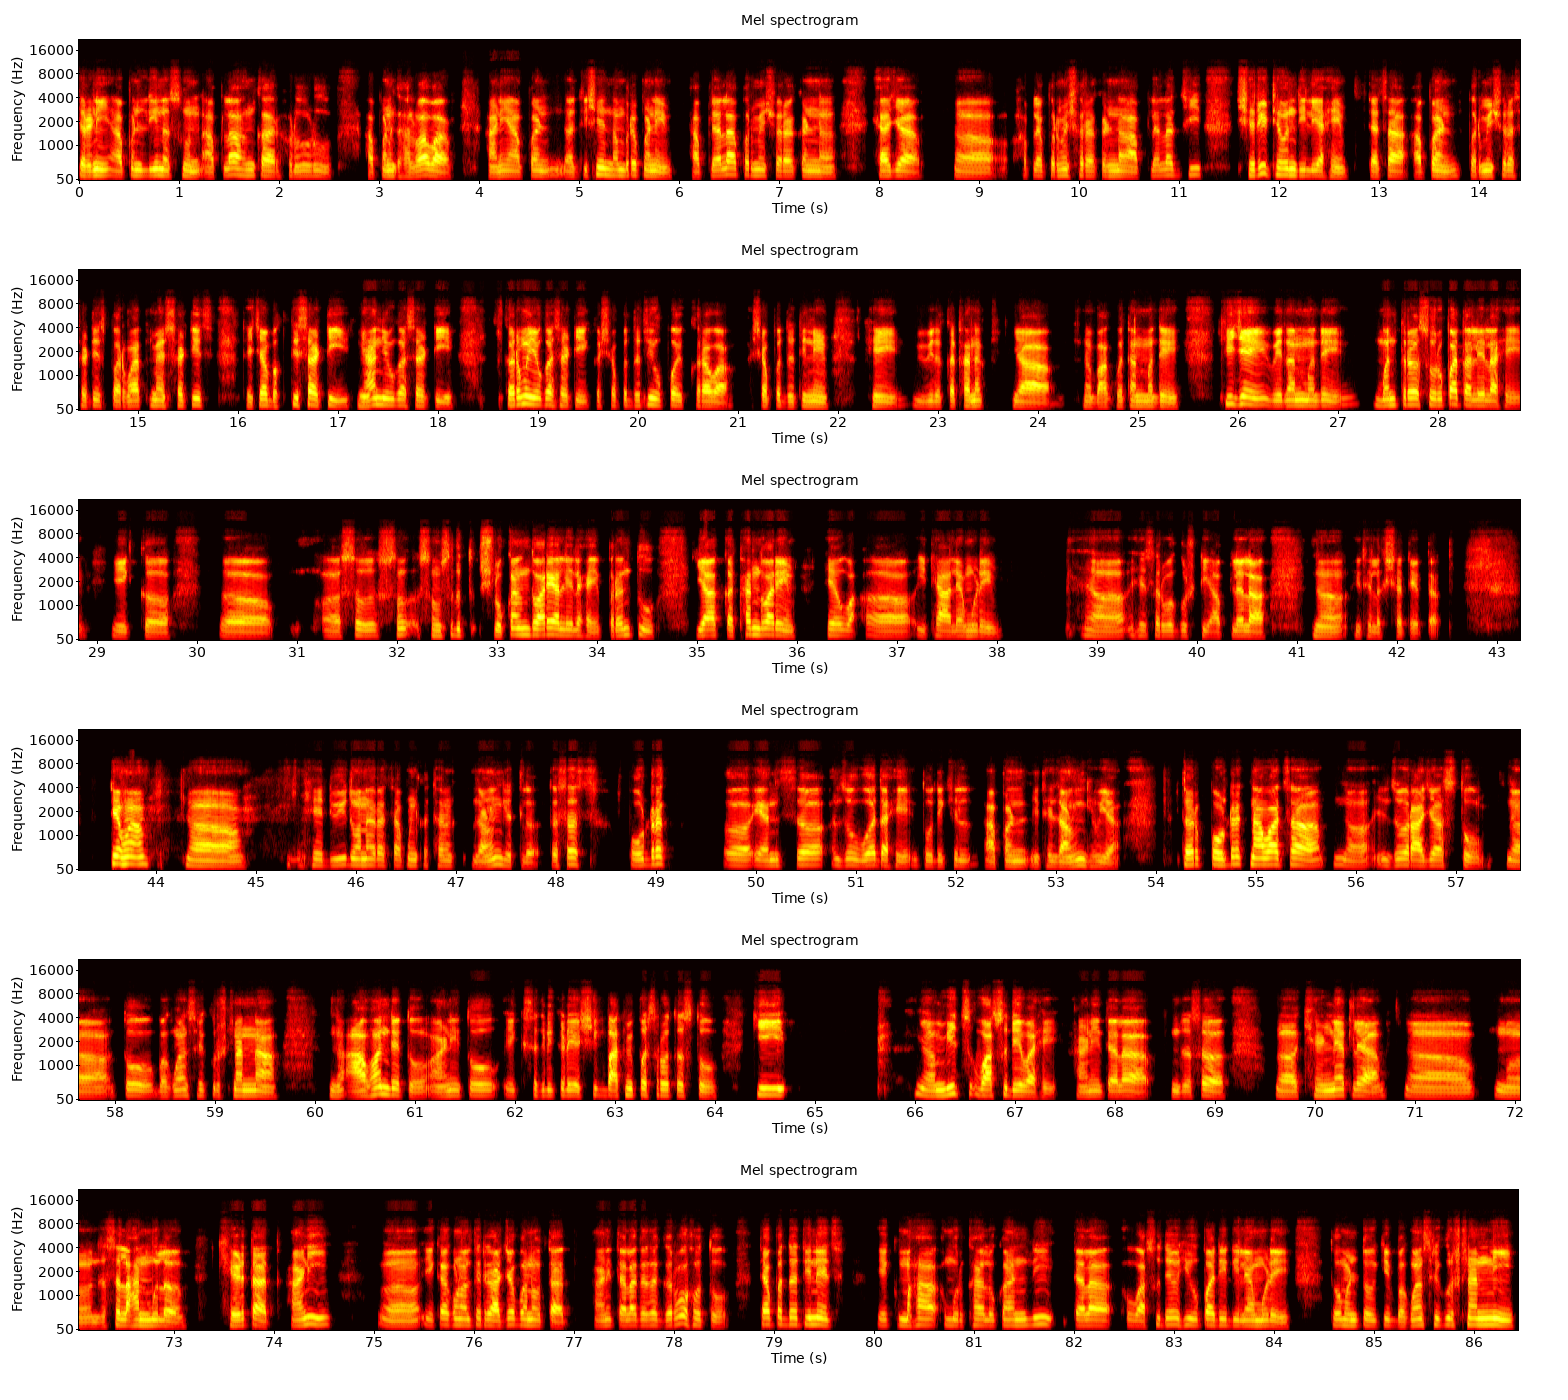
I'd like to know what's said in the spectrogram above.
चरणी आपण लीन असून आपला अहंकार हळूहळू आपण घालवावा आणि आपण अतिशय नम्रपणे आपल्याला परमेश्वराकडनं ह्या ज्या आपल्या परमेश्वराकडनं आपल्याला जी शरीर ठेवून दिली आहे, त्याचा आपण परमेश्वरासाठीच, परमात्म्यासाठीच, त्याच्या भक्तीसाठी, ज्ञानयोगासाठी, कर्मयोगासाठी कशा पद्धतीने उपयोग करावा, अशा पद्धतीने हे विविध कथानक या भागवतांमध्ये, की जे वेदांमध्ये मंत्र स्वरूपात आलेलं आहे. एक संस्कृत श्लोकांद्वारे आलेलं आहे. परंतु या कथांद्वारे हे वा इथे आल्यामुळे हे सर्व गोष्टी आपल्याला इथे लक्षात येतात. तेव्हा हे द्विविध आपण कथानक जाणून घेतलं. तसंच पौड्रक यांचं जो वध आहे, तो देखील आपण इथे जाणून घेऊया. तर पौड्रक नावाचा जो राजा असतो तो भगवान श्रीकृष्णांना आव्हान देतो आणि तो एक सगळीकडे अशी बातमी पसरवत असतो, की मीच वासुदेव आहे आणि त्याला जसं खेळण्यातल्या जसं लहान मुलं खेळतात आणि एका कोणाला तरी राजा बनवतात आणि त्याला त्याचा गर्व होतो. त्या पद्धतीनेच एक महामूर्खा लोकांनी त्याला वासुदेव ही उपाधी दिल्यामुळे तो म्हणतो, की भगवान श्रीकृष्णांनी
